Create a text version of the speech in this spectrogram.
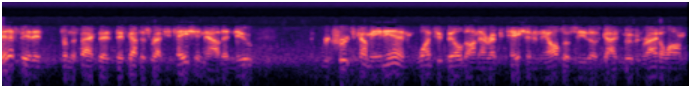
benefited from the fact that they've got this reputation now that new recruits coming in want to build on that reputation, and they also see those guys moving right along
